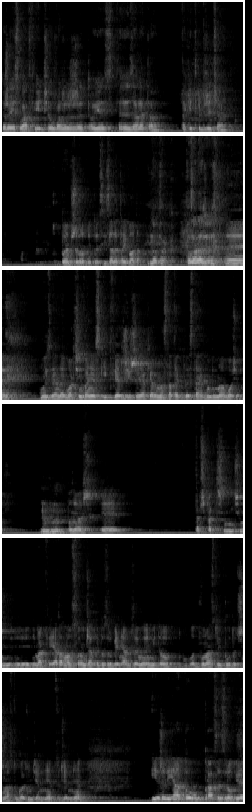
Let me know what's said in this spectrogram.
to, że jest łatwiej. Czy uważasz, że to jest e, zaleta, taki tryb życia? Powiem przewrotnie, to jest i zaleta, i wada. No tak, to zależy. E, mój trener Marcin Waniewski twierdzi, że jak jadę na statek, to jest tak, jakbym był na obozie. Mhm. Ponieważ e, tam się praktycznie niczym e, nie martwię. Ja tam mam swoją działkę do zrobienia. Zajmuje mi to od 12,5 do 13 godzin dziennie, codziennie. I jeżeli ja tą pracę zrobię,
